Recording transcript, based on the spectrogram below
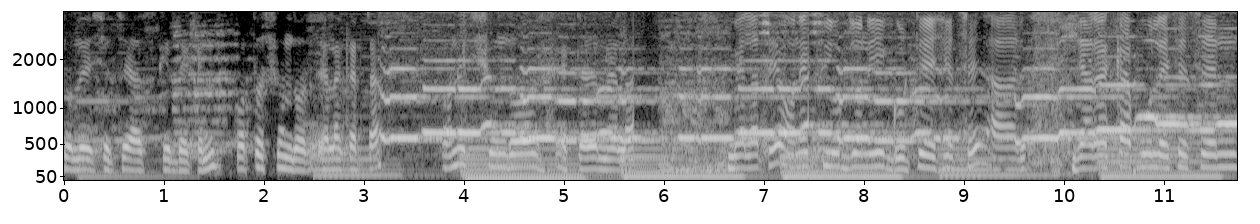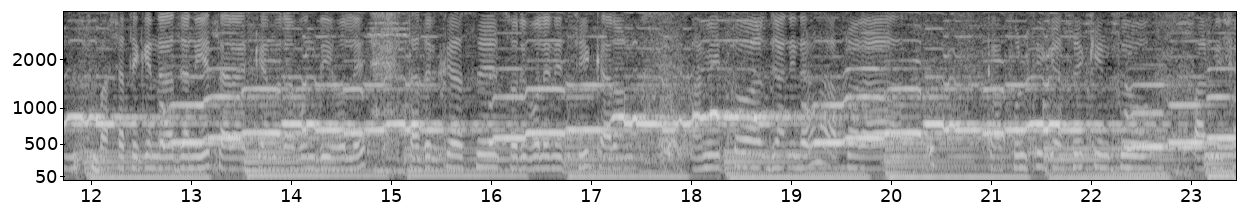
চলে এসেছে আজকে, দেখেন কত সুন্দর এলাকাটা। অনেক সুন্দর একটা মেলা। মেলাতে অনেক লোকজনই ঘুরতে এসেছে, আর যারা কাপুল এসেছেন বাসা থেকে না জানিয়ে তারা ক্যামেরাবন্দি হলে তাদের কাছে সরি বলে নিচ্ছি, কারণ আমি তো আর জানি না, আপনারা কাপুল ঠিক আছে, কিন্তু পারমিশন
